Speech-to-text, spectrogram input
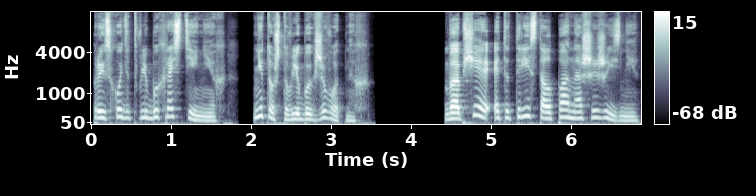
происходит в любых растениях, не то что в любых животных. Вообще, это три столпа нашей жизни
